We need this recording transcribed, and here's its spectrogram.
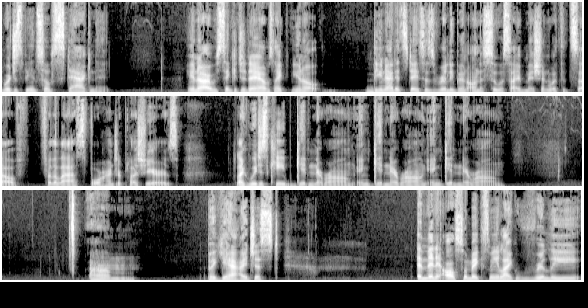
we're just being so stagnant. You know I was thinking today I was like you know the United States has really been on a suicide mission with itself for the last 400 plus years like we just keep getting it wrong and getting it wrong and getting it wrong. Um but yeah, I just and then it also makes me like really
